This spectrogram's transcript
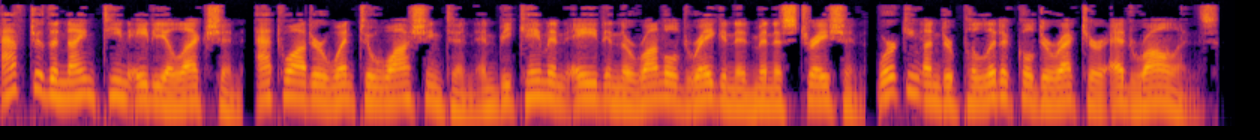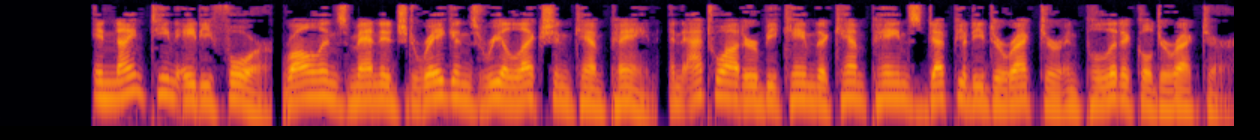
After the 1980 election, Atwater went to Washington and became an aide in the Ronald Reagan administration, working under political director Ed Rollins. In 1984, Rollins managed Reagan's re-election campaign, and Atwater became the campaign's deputy director and political director.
